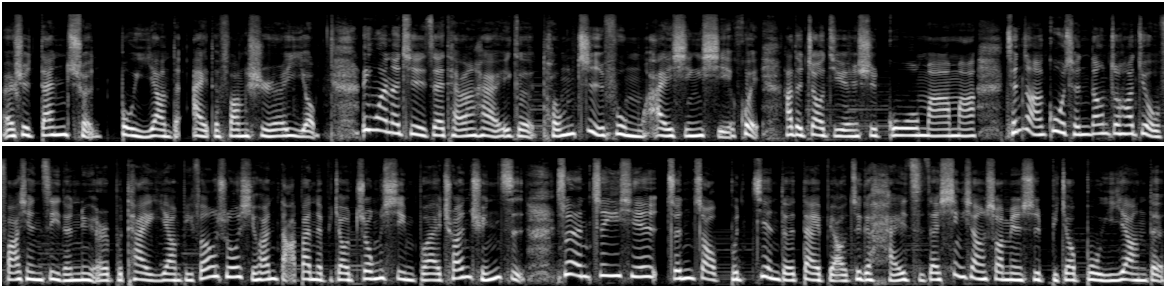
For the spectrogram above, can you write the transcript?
而是单纯。不一样的爱的方式而已哦。另外呢，其实，在台湾还有一个同志父母爱心协会，他的召集人是郭妈妈。成长的过程当中，他就有发现自己的女儿不太一样，比方说喜欢打扮的比较中性，不爱穿裙子。虽然这一些征兆不见得代表这个孩子在性向上面是比较不一样的，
